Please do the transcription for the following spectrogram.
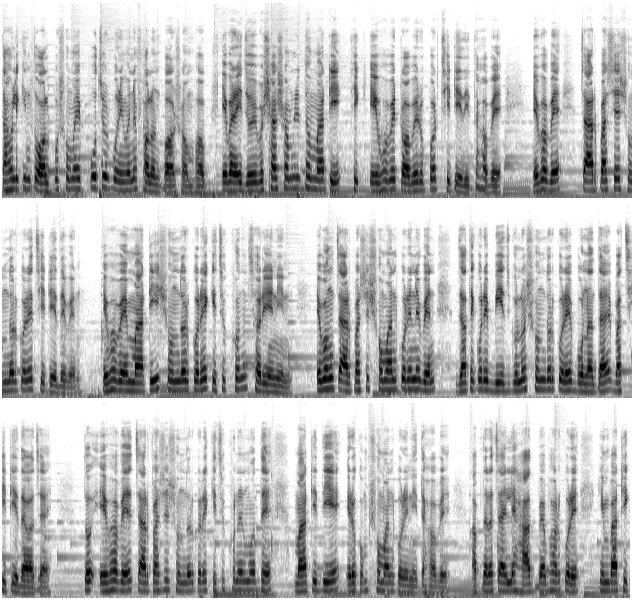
তাহলে কিন্তু অল্প সময়ে প্রচুর পরিমাণে ফলন পাওয়া সম্ভব। এবার এই জৈব সার সমৃদ্ধ মাটি ঠিক এভাবে টবের উপর ছিটিয়ে দিতে হবে। এভাবে চারপাশে সুন্দর করে ছিটিয়ে দেবেন। এভাবে মাটি সুন্দর করে কিছুক্ষণ ছড়িয়ে নিন এবং চারপাশে সমান করে নেবেন, যাতে করে বীজগুলো সুন্দর করে বোনা যায় বা ছিটিয়ে দেওয়া যায়। তো এভাবে চারপাশে সুন্দর করে কিছুক্ষণের মধ্যে মাটি দিয়ে এরকম সমান করে নিতে হবে। আপনারা চাইলে হাত ব্যবহার করে কিংবা ঠিক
